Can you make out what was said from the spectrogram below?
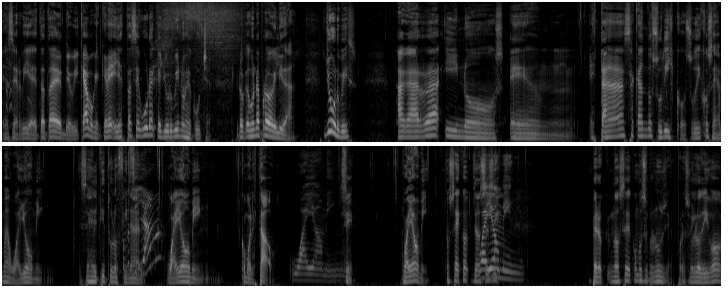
Ella se ríe, trata de, de ubicar porque cree, ella está segura que Yurvis nos escucha. Lo que es una probabilidad. Yurvis agarra y nos em, está sacando su disco. Su disco se llama Wyoming. Ese es el título ¿Cómo se final. llama? Wyoming. Como el estado. Wyoming. Sí. Wyoming. No sé, no sé si- Wyoming. pero no sé cómo se pronuncia. Por eso lo digo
